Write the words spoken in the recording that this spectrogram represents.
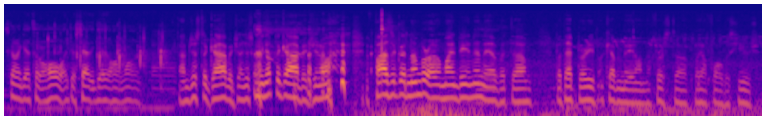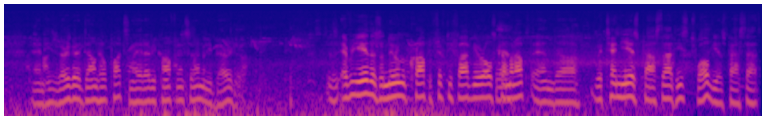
It's going to get to the hole. I just had to get it on one. I'm just a garbage. I just clean up the garbage, you know. if par's a good number, I don't mind being in there. But um, but that birdie Kevin made on the first uh, playoff hole was huge, and he's very good at downhill putts. And I had every confidence in him, and he buried it. Every year there's a new crop of 55-year-olds Yeah. coming up, and uh, we're 10 years past that. He's 12 years past that.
